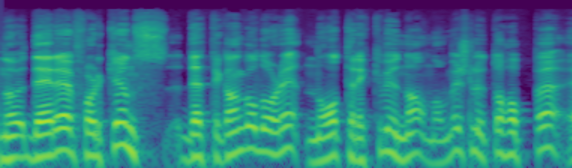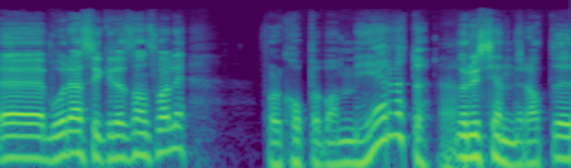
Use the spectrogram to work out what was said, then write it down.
nå, dere folkens, dette kan gå dårlig. Nå trekker vi unna. Nå må vi slutte å hoppe. Eh, hvor er sikkerhetsansvarlig? Folk hopper bare mer, vet du. Når du kjenner at det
